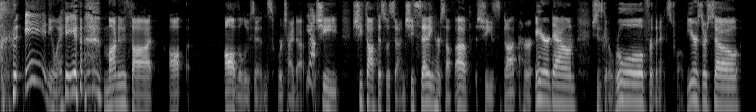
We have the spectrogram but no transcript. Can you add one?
anyway, Manu thought all all the loose ends were tied up. Yeah. She she thought this was done. She's setting herself up. She's got her air down. She's gonna rule for the next twelve years or so.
